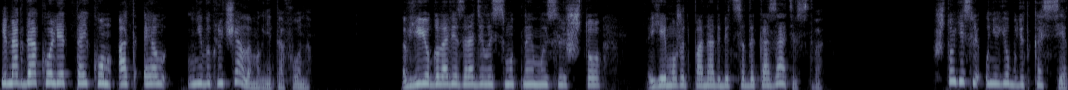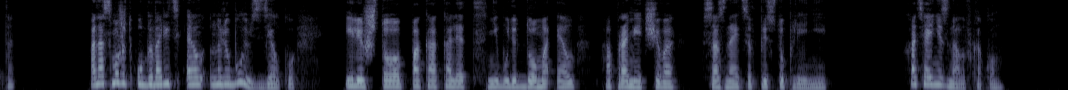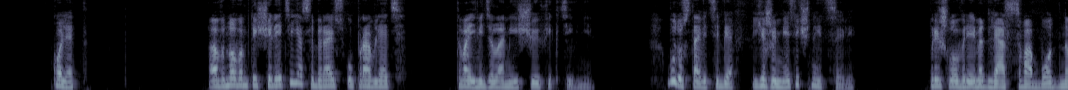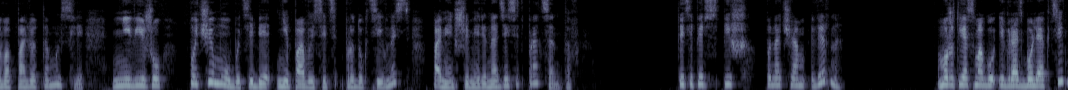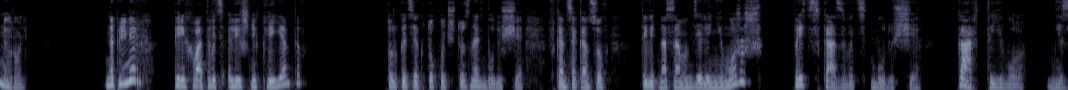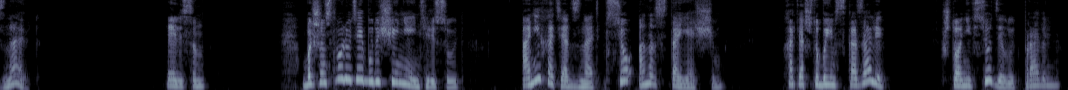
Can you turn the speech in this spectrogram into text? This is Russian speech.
Иногда Колет тайком от Эл не выключала магнитофон. В ее голове зародилась смутная мысль, что ей может понадобиться доказательство. Что, если у нее будет кассета? Она сможет уговорить Эл на любую сделку, или что, пока Калет не будет дома, Эл опрометчиво сознается в преступлении, хотя и не знала, в каком. Колет. А в новом тысячелетии я собираюсь управлять твоими делами еще эффективнее. Буду ставить себе ежемесячные цели. Пришло время для свободного полета мысли. Не вижу, почему бы тебе не повысить продуктивность по меньшей мере на 10%. Ты теперь спишь по ночам, верно? Может, я смогу играть более активную роль? Например, перехватывать лишних клиентов, только те, кто хочет узнать будущее. В конце концов, ты ведь на самом деле не можешь предсказывать будущее. Карты его не знают. Эллисон. Большинство людей будущее не интересует. Они хотят знать все о настоящем. Хотят, чтобы им сказали, что они все делают правильно.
